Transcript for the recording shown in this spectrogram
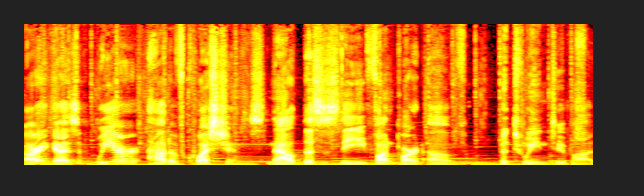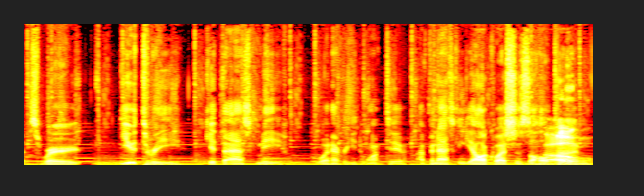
All right, guys, we are out of questions. Now, this is the fun part of Between Two Pods, where you three get to ask me whatever you want to. I've been asking y'all questions the whole time. Oh,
